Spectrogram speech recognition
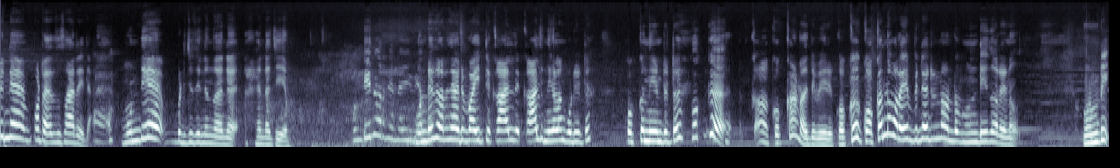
പിന്നെ പോട്ടെ സാരമില്ല. മുണ്ടിയെ പിടിച്ച് തിന്നുന്നതിന് എന്നാ ചെയ്യും? മുണ്ടിന്ന് പറഞ്ഞാൽ ഒരു വൈറ്റ് കാൽ കാൽ നീളം കൂടിയിട്ട് കൊക്ക് നീണ്ടിട്ട് കൊക്ക്? കൊക്കാണ് അതിന്റെ പേര്? കൊക്ക് കൊക്കെന്ന് പറയും. പിന്നെ ഒരെണ്ണം ഉണ്ട് മുണ്ടി എന്ന് പറയണത്. മുണ്ടി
